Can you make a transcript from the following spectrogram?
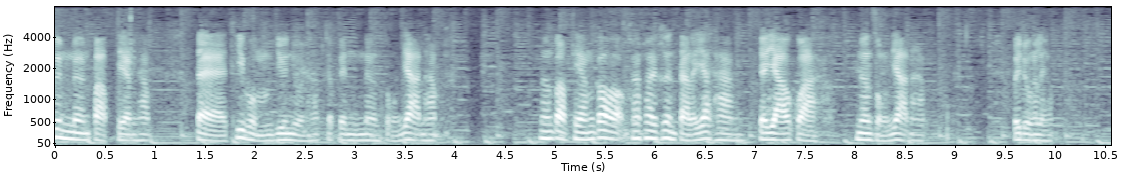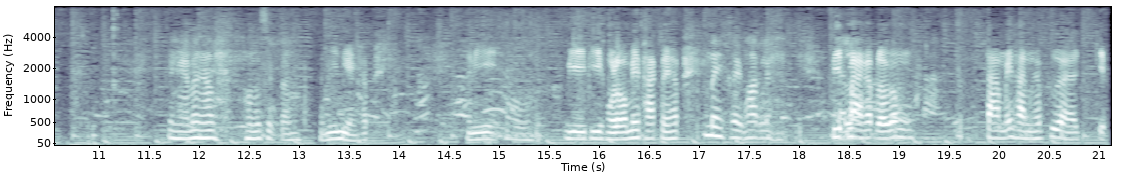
ขึ้นเนินปราบเทียมครับ แต่ที่ผมยืนอยู่นะครับจะเป็นเนินสงญาตินะครับ เนินปราบเทียมก็ค่อยๆขึ้นแต่ระยะทางจะยาวกว่าเนินสงญาตินะครับ ไปดูกันเลยครับเป็นไงบ้างครับความรู้สึกตอนนี้วันนี้เหนื่อยครับอันนี้ VIP ของเราไม่พักเลยครับ ไม่เคยพักเลยฟิตมากครับเราต้องตามไม่ทันครับ เพื่อเก็บ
